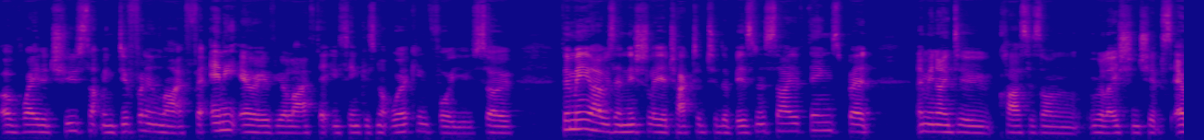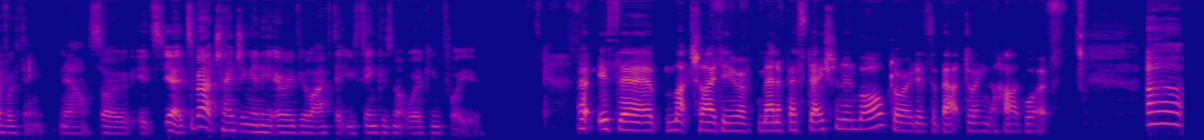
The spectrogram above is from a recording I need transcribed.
of way to choose something different in life for any area of your life that you think is not working for you. So for me, I was initially attracted to the business side of things, but I mean, I do classes on relationships, everything now. So it's, yeah, it's about changing any area of your life that you think is not working for you. Uh, is there much idea of manifestation involved, or it is about doing the hard work? Uh,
